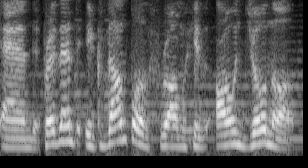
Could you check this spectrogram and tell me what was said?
and present examples from his own journal.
